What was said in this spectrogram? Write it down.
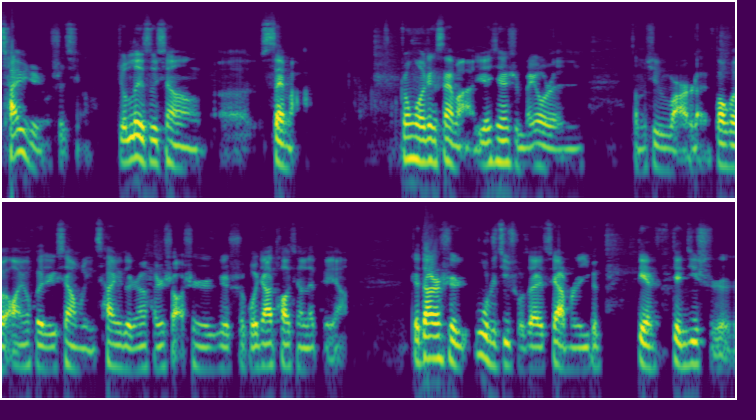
参与这种事情，就类似像呃赛马。中国这个赛马原先是没有人怎么去玩的，包括奥运会这个项目里参与的人很少，甚至这是国家掏钱来培养。这当然是物质基础在下面的一个奠奠基石。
